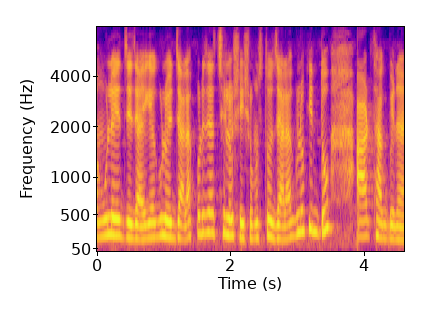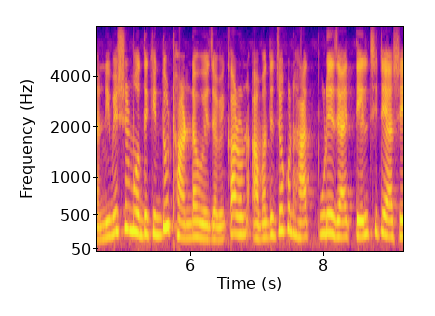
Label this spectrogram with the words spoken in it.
আঙুলের যে জায়গাগুলো জ্বালা করে যাচ্ছিল, সেই সমস্ত জ্বালাগুলো কিন্তু আর থাকবে না। নিমেষের মধ্যে কিন্তু ঠান্ডা হয়ে যাবে। কারণ আমাদের যখন হাত পুড়ে যায়, তেল ছিটে আসে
